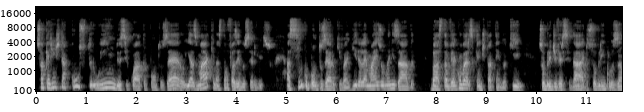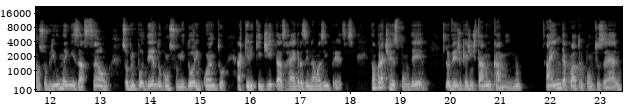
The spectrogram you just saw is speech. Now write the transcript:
Só que a gente está construindo esse 4.0 e as máquinas estão fazendo o serviço. A 5.0 que vai vir ela é mais humanizada. Basta ver a conversa que a gente está tendo aqui sobre diversidade, sobre inclusão, sobre humanização, sobre o poder do consumidor enquanto aquele que dita as regras e não as empresas. Então, para te responder, eu vejo que a gente está num caminho, ainda 4.0,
